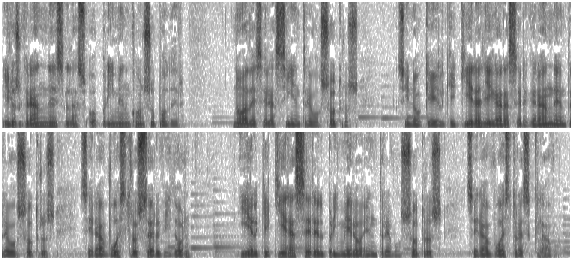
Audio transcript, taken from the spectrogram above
y los grandes las oprimen con su poder. No ha de ser así entre vosotros, sino que el que quiera llegar a ser grande entre vosotros será vuestro servidor, y el que quiera ser el primero entre vosotros será vuestro esclavo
